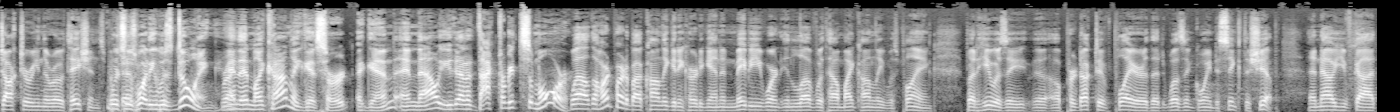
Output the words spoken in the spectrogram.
doctoring the rotations. Which is what he was doing. Right. And then Mike Conley gets hurt again, and now you got to doctor it some more. Well, the hard part about Conley getting hurt again, and maybe you weren't in love with how Mike Conley was playing – but he was a, a productive player that wasn't going to sink the ship. And now you've got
